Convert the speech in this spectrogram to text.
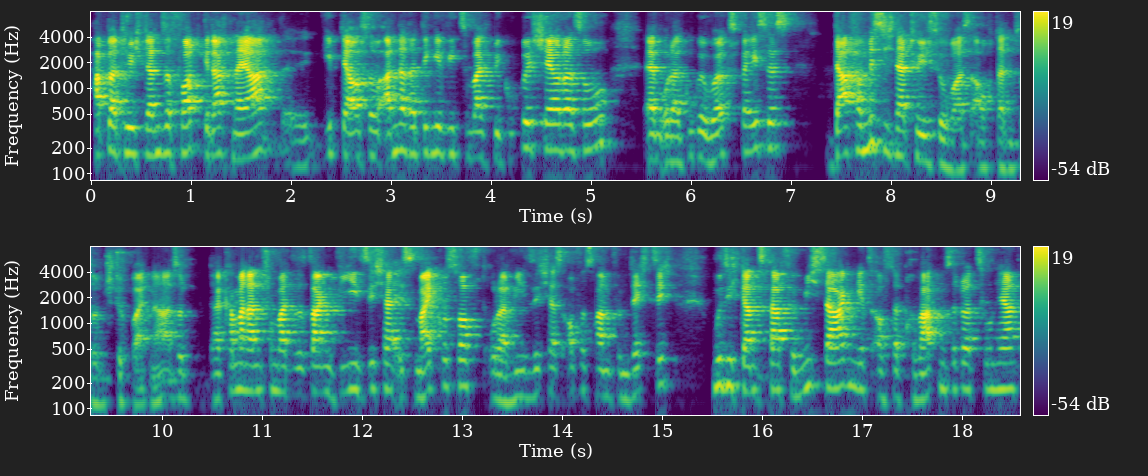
habe natürlich dann sofort gedacht, naja, äh, gibt ja auch so andere Dinge wie zum Beispiel Google Share oder so ähm, oder Google Workspaces da vermisse ich natürlich sowas auch dann so ein Stück weit. Ne? Also da kann man dann schon mal sagen, wie sicher ist Microsoft oder wie sicher ist Office 365, muss ich ganz klar für mich sagen, jetzt aus der privaten Situation her,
